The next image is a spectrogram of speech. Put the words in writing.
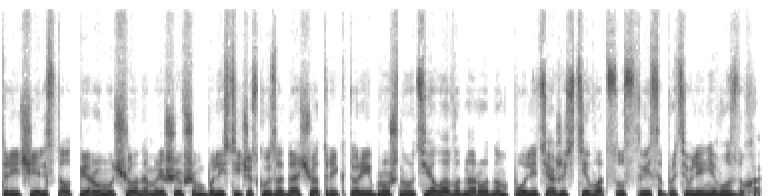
Торричелли стал первым ученым, решившим баллистическую задачу о траектории брошенного тела в однородном поле тяжести в отсутствии сопротивления воздуха.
